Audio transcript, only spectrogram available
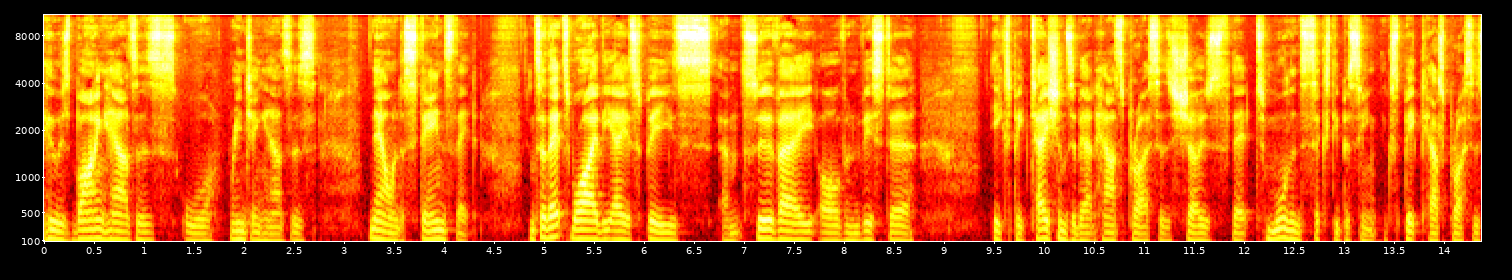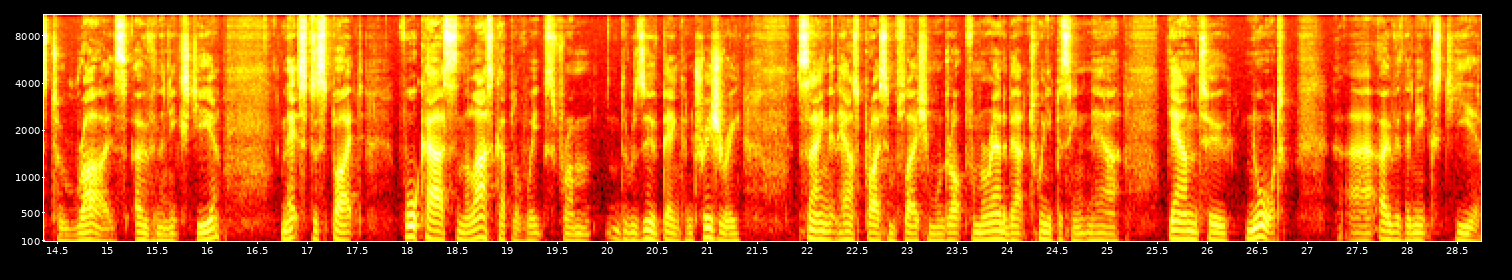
who is buying houses or renting houses now understands that. And so that's why the ASB's um, survey of investor expectations about house prices shows that more than 60% expect house prices to rise over the next year. And that's despite forecasts in the last couple of weeks from the Reserve Bank and Treasury saying that house price inflation will drop from around about 20% now down to naught uh, over the next year.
